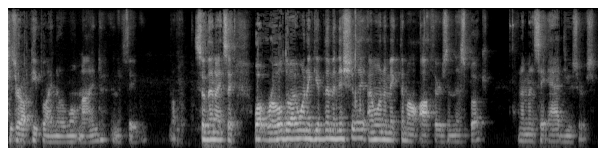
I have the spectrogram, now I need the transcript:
These are all people I know won't mind, and if they so then I'd say, what role do I want to give them initially? I want to make them all authors in this book and I'm going to say add users.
